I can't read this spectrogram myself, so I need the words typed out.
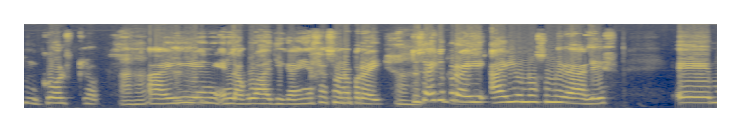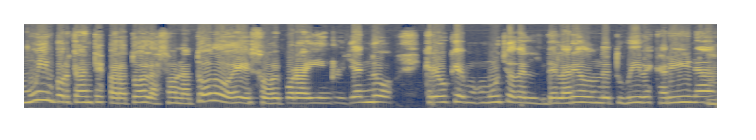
Golf Club, Ajá. ahí en, en La Guayiga, en esa zona por ahí. Ajá. Tú sabes que por ahí hay unos humedales eh, muy importantes para toda la zona, todo eso eh, por ahí, incluyendo creo que mucho del, del área donde tú vives, Karina,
